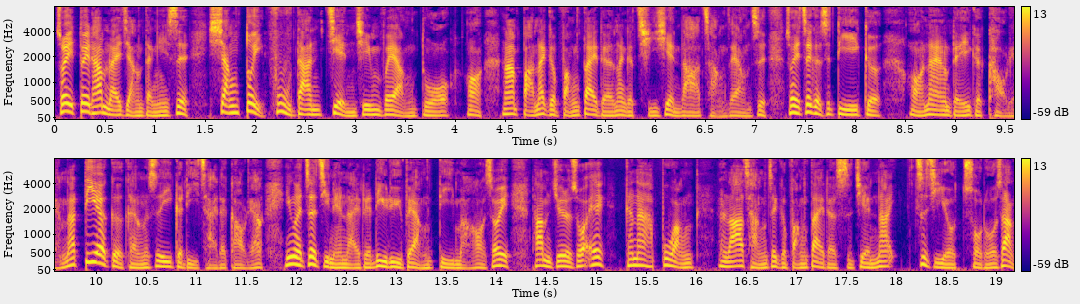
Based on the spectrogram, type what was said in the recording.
所以对他们来讲，等于是相对负担减轻非常多啊。那把那个房贷的那个期限拉长这样子，所以这个是第一个哦那样的一个考量。那第二个可能是一个理财的考量，因为这几年来的利率非常低嘛，哦，所以他们觉得说，哎，跟他不妨拉长这个房贷的时间，那自己有手头上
